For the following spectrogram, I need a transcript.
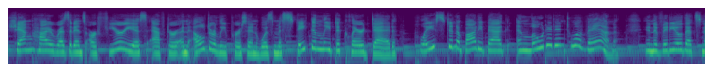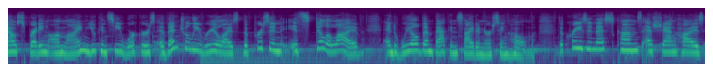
Shanghai residents are furious after an elderly person was mistakenly declared dead, placed in a body bag, and loaded into a van. In a video that's now spreading online, you can see workers eventually realize the person is still alive and wheel them back inside a nursing home. The craziness comes as Shanghai's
